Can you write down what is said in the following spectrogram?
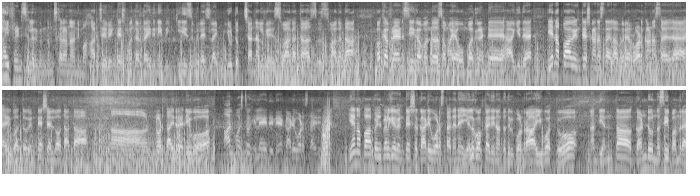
ಹಾಯ್ ಫ್ರೆಂಡ್ಸ್ ಎಲ್ಲರಿಗೂ ನಮಸ್ಕಾರ. ನಾನು ನಿಮ್ಮ ಆರ್ ಜೆ ವೆಂಕಟೇಶ್ ಮಾತಾಡ್ತಾ ಇದ್ದೀನಿ. ವಿಂಕೀಸ್ ವಿಲೇಜ್ ಲೈಫ್ ಯೂಟ್ಯೂಬ್ ಚಾನಲ್ಗೆ ಸ್ವಾಗತ ಸುಸ್ವಾಗತ ಓಕೆ ಫ್ರೆಂಡ್ಸ್ ಈಗ ಬಂದು ಸಮಯ ಒಂಬತ್ತು ಗಂಟೆ ಆಗಿದೆ. ಏನಪ್ಪ ವೆಂಕಟೇಶ್ ಕಾಣಿಸ್ತಾ ಇಲ್ಲ, ಬೇರೆ ರೋಡ್ ಕಾಣಿಸ್ತಾ ಇದೆ. ಇವತ್ತು ವೆಂಕಟೇಶ್ ಎಲ್ಲೋದ ಅಂತ ನೋಡ್ತಾ ಇದ್ರೆ ನೀವು. ಆಲ್ಮೋಸ್ಟ್ ಇಲ್ಲೇ ಇದ್ದೀನಿ, ಗಾಡಿ ಓಡಿಸ್ತಾ ಇದ್ದೀನಿ. ಏನಪ್ಪ ಬೆಳ್ ಬೆಳಗ್ಗೆ ವೆಂಕಟೇಶ್ ಗಾಡಿ ಓಡಿಸ್ತಾ ಇದ್ದಾನೆ, ಎಲ್ಲಿಗೆ ಹೋಗ್ತಾ ಇದ್ದೀನಿ ಅಂತ ತಿಳ್ಕೊಂಡ್ರ? ಇವತ್ತು ನಂದು ಎಂಥ ಗಂಡು ನಸೀಬ್ ಅಂದರೆ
